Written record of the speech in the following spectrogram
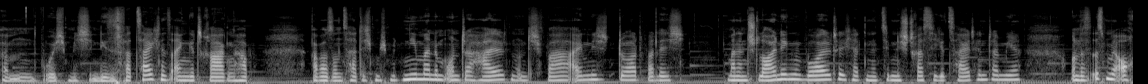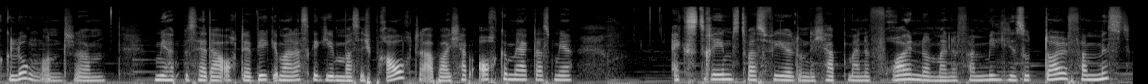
ähm, wo ich mich in dieses Verzeichnis eingetragen habe. Aber sonst hatte ich mich mit niemandem unterhalten und ich war eigentlich dort, weil ich man entschleunigen wollte. Ich hatte eine ziemlich stressige Zeit hinter mir und das ist mir auch gelungen und ähm, mir hat bisher da auch der Weg immer das gegeben, was ich brauchte. Aber ich habe auch gemerkt, dass mir extremst was fehlt und ich habe meine Freunde und meine Familie so doll vermisst,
